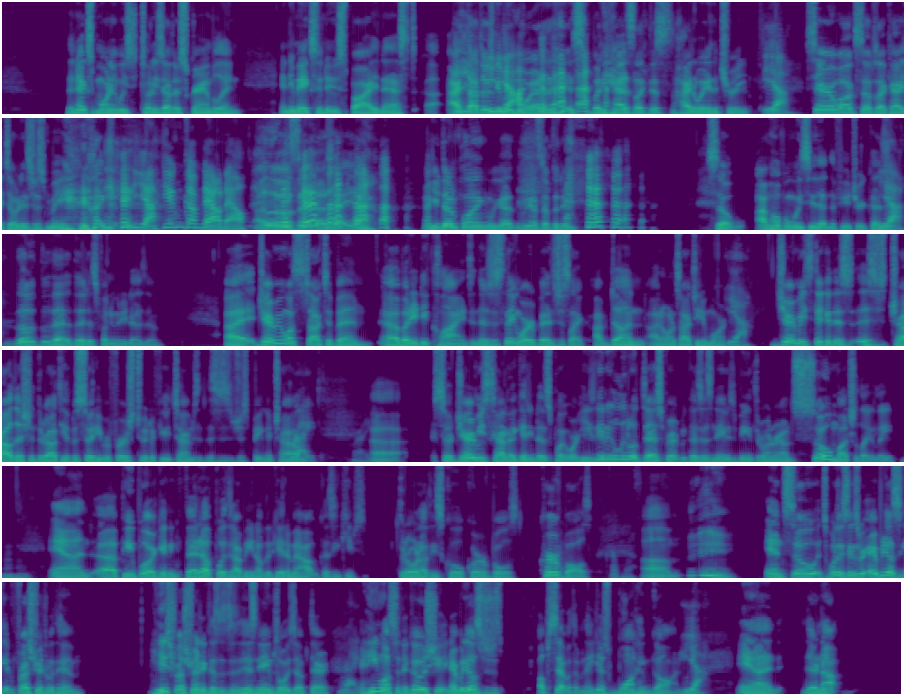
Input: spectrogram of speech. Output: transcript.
The next morning, we see Tony's out there scrambling. And he makes a new spy nest. I- I thought there was gonna Yeah. be more out of this, but he has like this hideaway in the tree. Yeah. Sarah walks up, like, "Hi, Tony, it's just me." Like, yeah, you can come down now. I love how Sarah does that. Yeah, are you done playing? We got we got stuff to do. So I'm hoping we see that in the future because Yeah. that, that is funny when he does it. Uh, Jeremy wants to talk to Ben, uh, but he declines. And there's this thing where Ben's just like, "I'm done. I don't want to talk to you anymore." yeah. Jeremy's thinking this is childish, and throughout the episode, he refers to it a few times that this is just being a child. Right. Right. Uh, so Jeremy's kind of getting to this point where he's getting a little desperate because his name is being thrown around so much lately, Mhm. and uh, people are getting fed up with not being able to get him out because he keeps throwing out these cool curveballs, curveballs. Curveballs. Um, and so it's one of those things where everybody else is getting frustrated with him. He's frustrated because his name's always up there, right. and he wants to negotiate, and everybody else is just upset with him. They just want him gone, yeah. and they're not.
